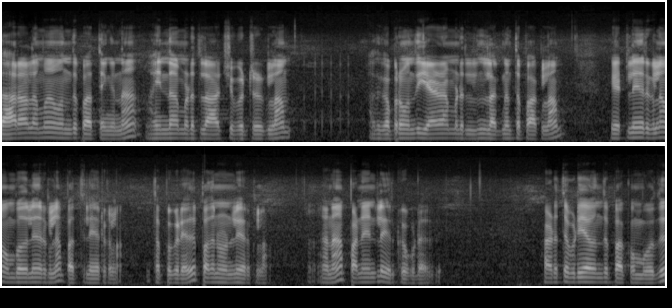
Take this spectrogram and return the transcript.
தாராளமாக வந்து பார்த்திங்கன்னா ஐந்தாம் இடத்துல ஆட்சி பெற்றிருக்கலாம். அதுக்கப்புறம் வந்து ஏழாம் இடத்துலேருந்து லக்னத்தை பார்க்கலாம். எட்டுலேயும் இருக்கலாம் ஒம்பதுலேயும் இருக்கலாம் பத்துலேயும் இருக்கலாம். தப்பு கிடையாது பதினொன்றுலேயும் இருக்கலாம். ஆனால் பன்னெண்டில் இருக்கக்கூடாது. அடுத்தபடியாக வந்து பார்க்கும்போது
